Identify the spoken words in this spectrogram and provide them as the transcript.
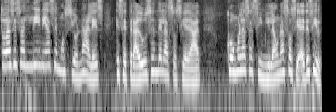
todas esas líneas emocionales que se traducen de la sociedad, ¿cómo las asimila una sociedad? Es decir,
